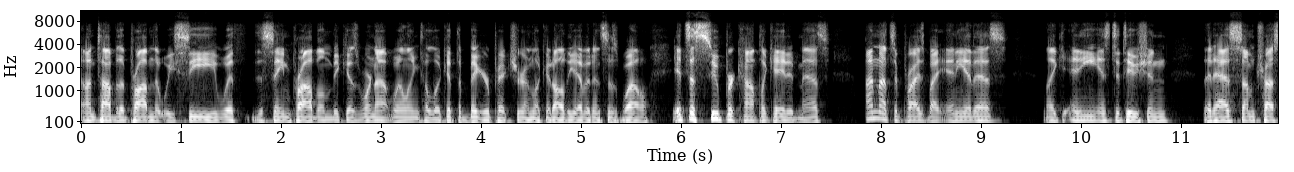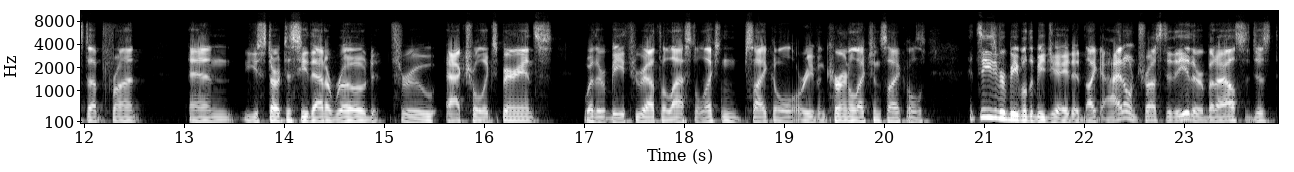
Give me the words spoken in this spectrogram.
on top of the problem that we see with the same problem because we're not willing to look at the bigger picture and look at all the evidence as well. It's a super complicated mess. I'm not surprised by any of this. Like any institution that has some trust up front and you start to see that erode through actual experience, whether it be throughout the last election cycle or even current election cycles. It's easy for people to be jaded. Like I don't trust it either, but I also just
